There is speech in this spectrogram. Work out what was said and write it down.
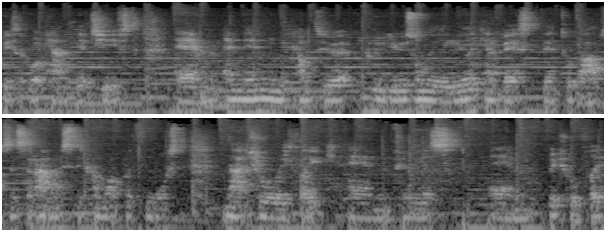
basically what can be achieved. Um, and then when we come to it, we use only the really kind of best dental labs and ceramics to come up with the most natural lifelike um, veneers, um, which hopefully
